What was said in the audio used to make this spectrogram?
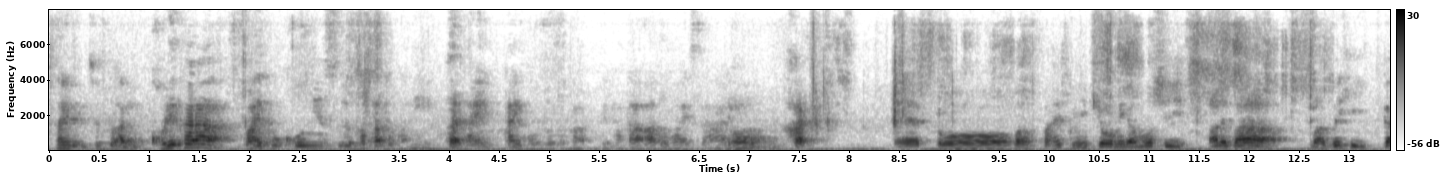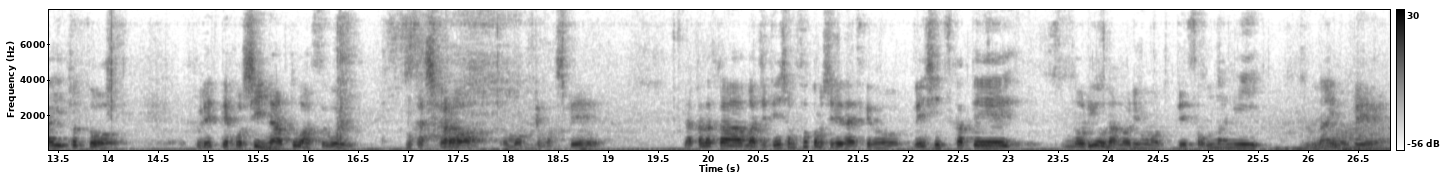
最後にちょっと、あの、これからバイクを購入する方とかに伝はいえたいこととかって、またアドバイスあれば。はい。えーっと、まあ、バイクに興味がもしあれば、まあ、ぜひ一回ちょっと触れてほしいなとはすごい昔からは思ってまして、なかなか、まあ、自転車もそうかもしれないですけど、全身使って乗るような乗り物ってそんなにないので、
